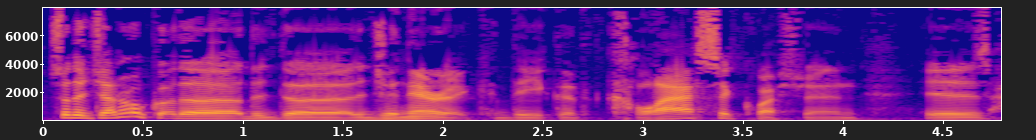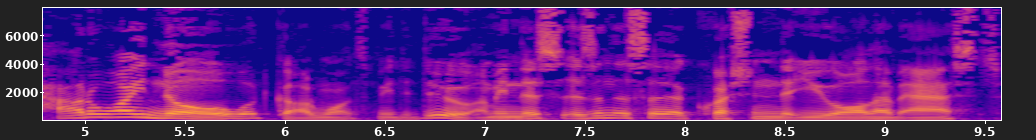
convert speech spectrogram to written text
So the general, the, the, the, the generic, the, the classic question is, how do I know what God wants me to do? I mean, this isn't this a question that you all have asked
